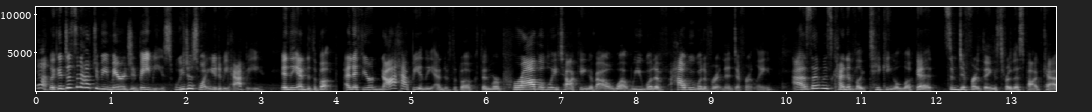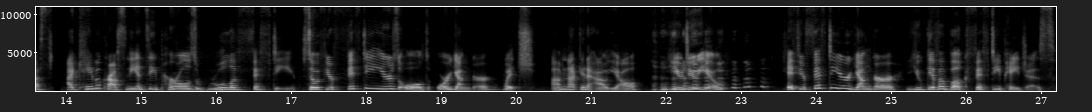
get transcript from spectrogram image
Yeah. Like it doesn't have to be marriage and babies. We just want you to be happy in the end of the book. And if you're not happy in the end of the book, then we're probably talking about what we would have how we would have written it differently. As I was kind of like taking a look at some different things for this podcast, I came across Nancy Pearl's rule of 50. So if you're 50 years old or younger, which I'm not going to out y'all, you do you. if you're 50 or younger, you give a book 50 pages.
